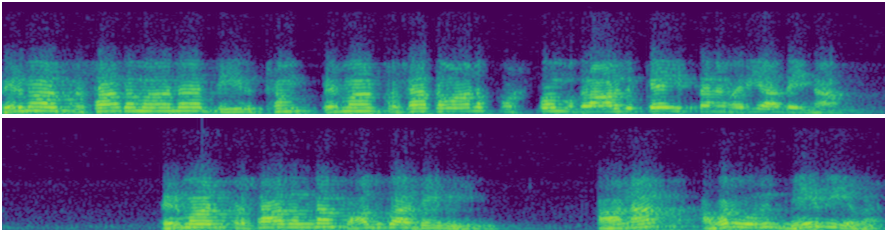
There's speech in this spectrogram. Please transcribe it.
பெருமாள் பிரசாதமான தீர்த்தம் பெருமாள் பிரசாதமான புஷ்பம் முதலாளதுக்கே இத்தனை மரியாதைனா பெருமாள் பிரசாதம் தான் பாதுகா தேவி. ஆனால் அவர் ஒரு தேவி அவர்.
